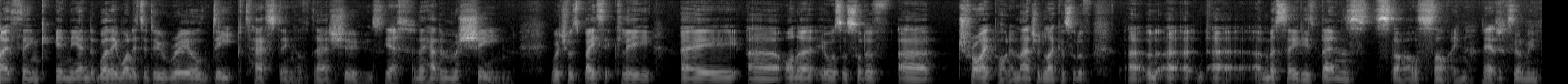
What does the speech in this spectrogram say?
I think, in the end, where they wanted to do real deep testing of their shoes. Yes. And they had a machine, which was basically a uh, on a it was a sort of uh, tripod. Imagine like a sort of uh, a, a, a Mercedes Benz style sign. Yes. You what I mean?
